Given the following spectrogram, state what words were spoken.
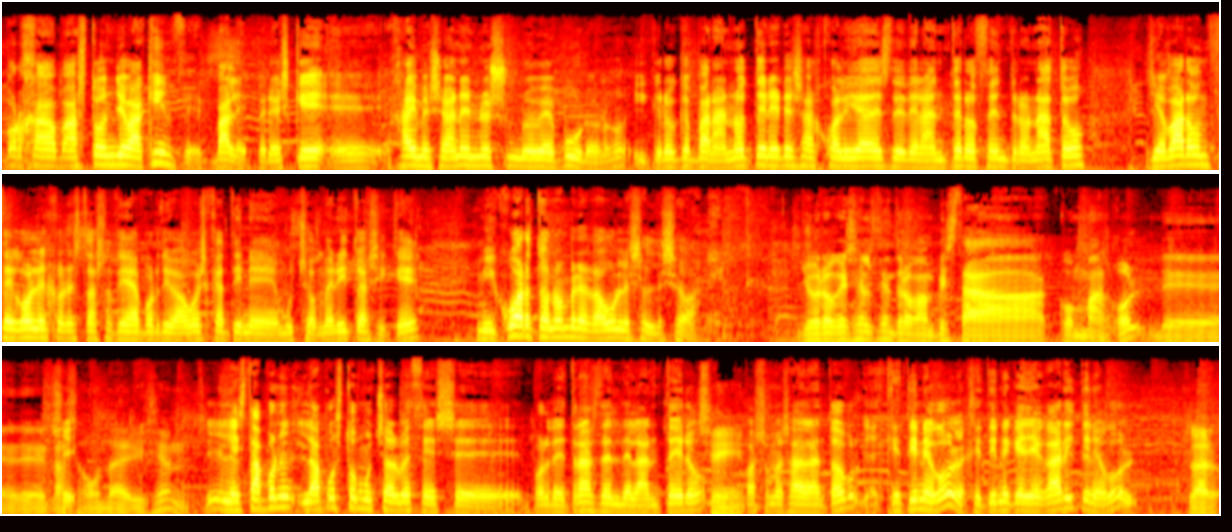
Borja Bastón lleva 15, vale, pero es que eh, Jaime Seoane no es un 9 puro, ¿no? Y creo que para no tener esas cualidades de delantero centro nato, llevar 11 goles con esta Sociedad Deportiva Huesca tiene mucho mérito, así que mi cuarto nombre, Raúl, es el de Seoane. Yo creo que es el centrocampista con más gol de, de la Sí. segunda división. Sí, le, está le ha puesto muchas veces eh, por detrás del delantero, Sí. un paso más adelantado, porque es que tiene gol, es que tiene que llegar y tiene gol. Claro.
